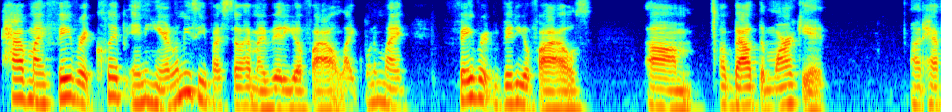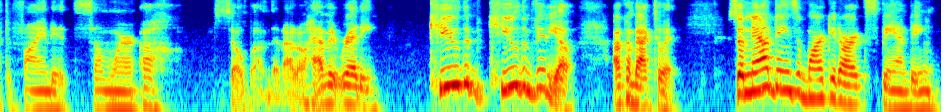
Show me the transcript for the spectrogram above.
have my favorite clip in here. Let me see if I still have my video file. Like one of my favorite video files um, about the market. I'd have to find it somewhere. Oh, so bummed that I don't have it ready. Cue the cue the video. I'll come back to it. So now days of market are expanding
